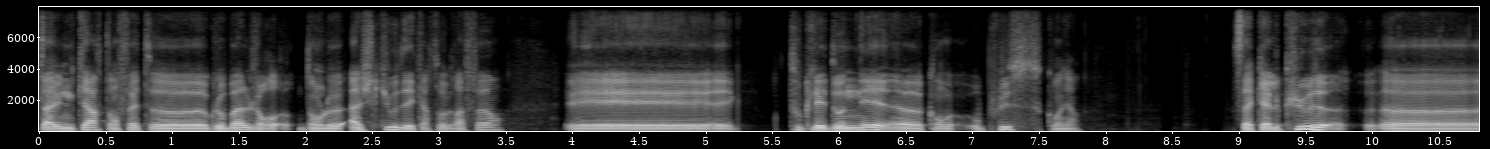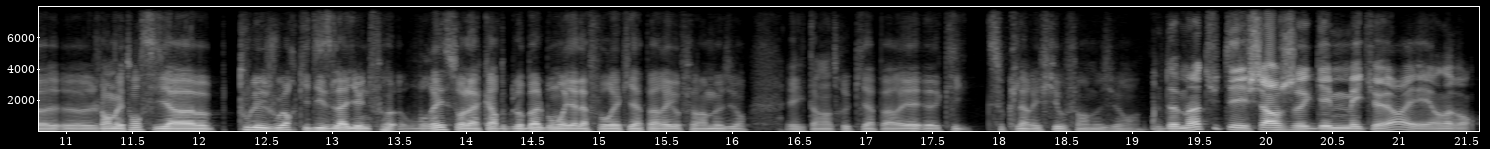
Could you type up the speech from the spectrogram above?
tu as une carte en fait euh, globale, genre dans le HQ des cartographeurs, et toutes les données euh, quand- au plus, comment dire, ça calcule, euh, euh, genre mettons s'il y a tous les joueurs qui disent là il y a une forêt sur la carte globale, bon bah, il y a la forêt qui apparaît au fur et à mesure, et tu as un truc qui apparaît, euh, qui se clarifie au fur et à mesure. Demain, tu télécharges Game Maker et en avant.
